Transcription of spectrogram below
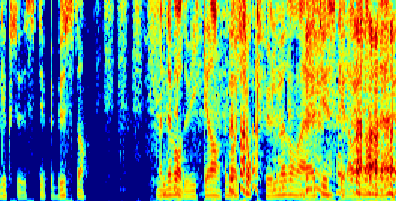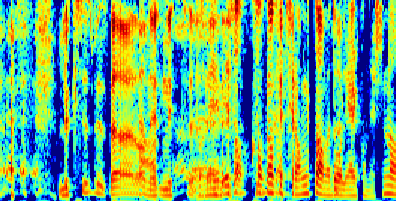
luksustype buss, da. Men det var det jo ikke, da. Det var tjokkfull med sånne tyskere og den andre. Luksusbuss, det var Ja, nytt. nytt eh, Så vi, vi satt, satt ganske trangt da, med dårlig aircondition. da,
